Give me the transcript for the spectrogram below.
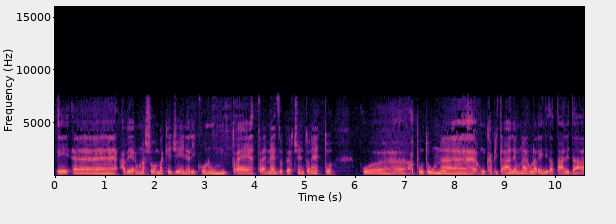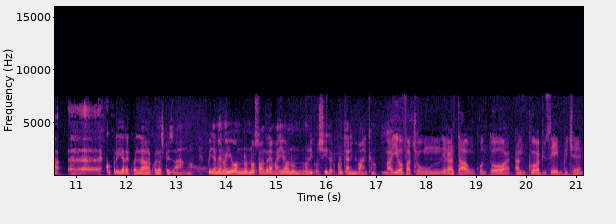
e eh, avere una somma che generi con un 3, 3,5% netto uh, appunto un, uh, un capitale, una, una, rendita tale da uh, coprire quella, quella, spesa annua. Quindi almeno io non, non so Andrea, ma io non, non, li considero quanti anni mi mancano. Ma io faccio un, in realtà un conto ancora più semplice.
